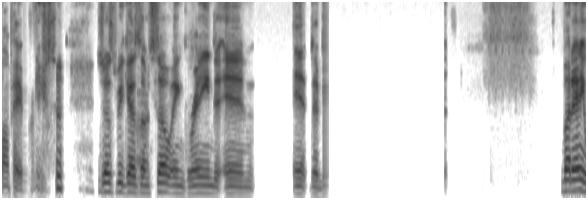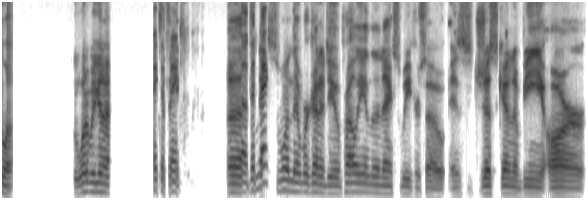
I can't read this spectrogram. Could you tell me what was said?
on pay per views, just because I'm so ingrained in it to be. But anyway, what are we gonna? like to think. uh, Uh, the the next one that we're gonna do, probably in the next week or so, is just gonna be our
